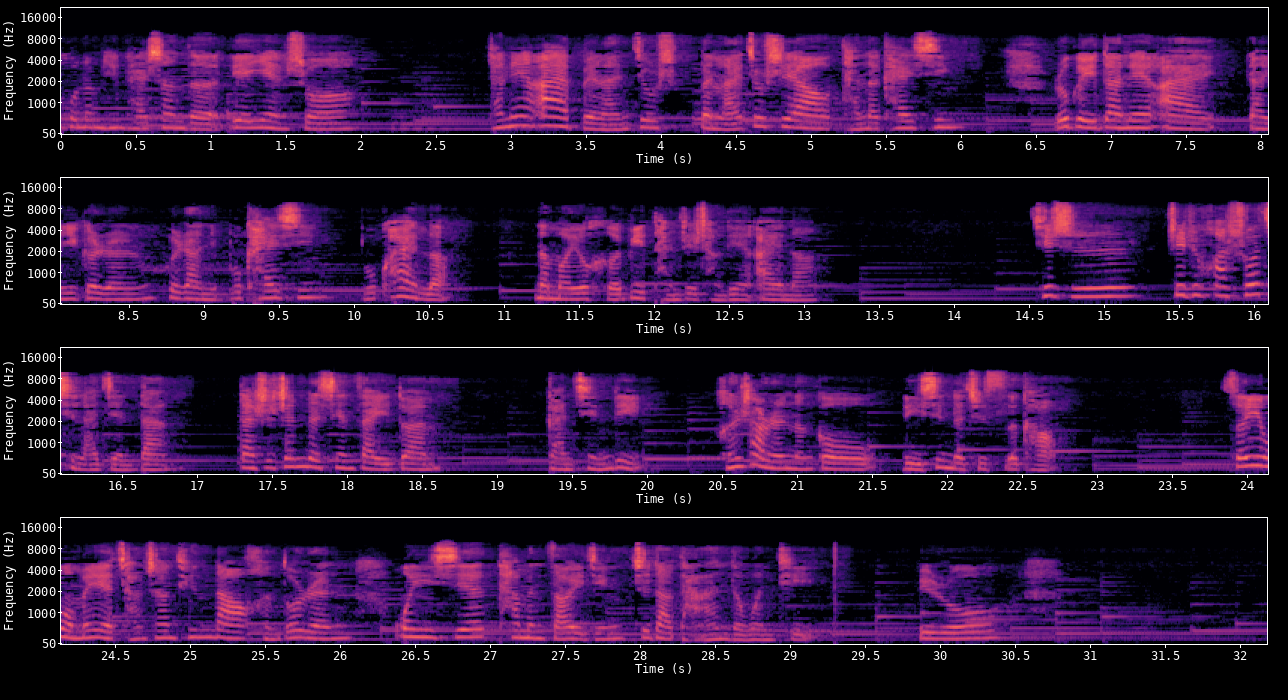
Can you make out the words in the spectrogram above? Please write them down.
互动平台上的烈焰说：“谈恋爱本来就是本来就是要谈得开心。如果一段恋爱让一个人会让你不开心、不快乐，那么又何必谈这场恋爱呢？”其实这句话说起来简单，但是真的陷在一段感情里，很少人能够理性的去思考。所以，我们也常常听到很多人问一些他们早已经知道答案的问题，比如：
